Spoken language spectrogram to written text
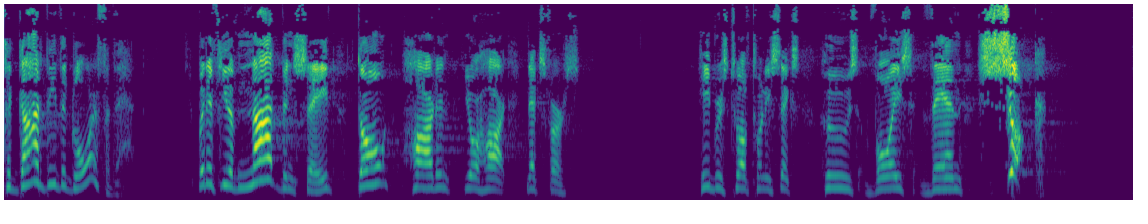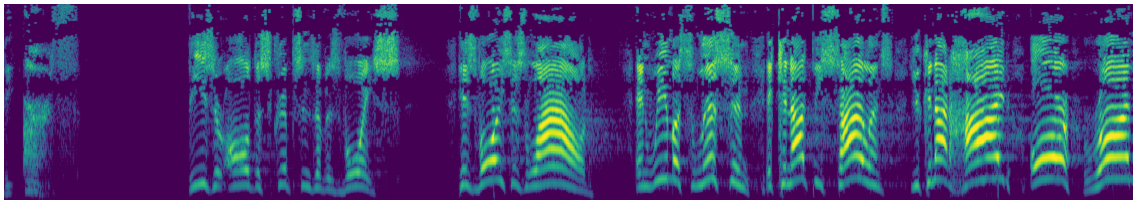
To God be the glory for that. But if you have not been saved, don't harden your heart. Next verse. Hebrews 12 26, whose voice then shook the earth. These are all descriptions of his voice. His voice is loud and we must listen. It cannot be silenced. You cannot hide or run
